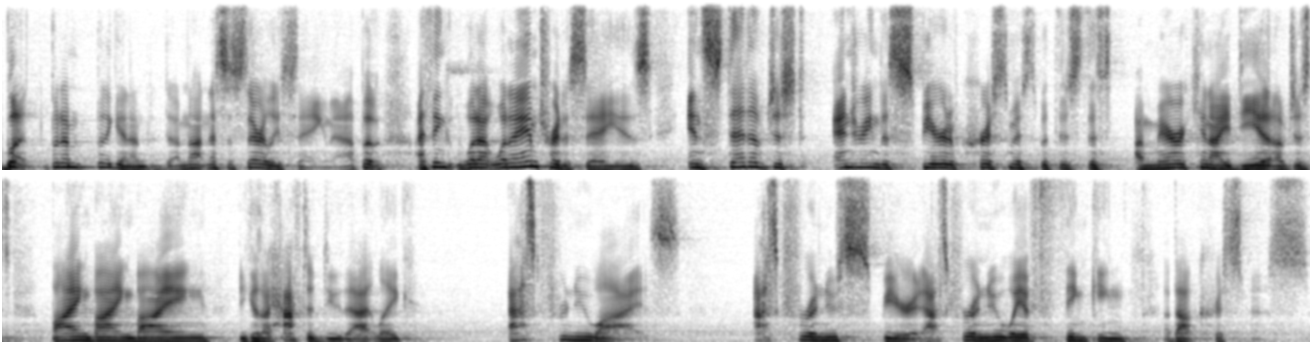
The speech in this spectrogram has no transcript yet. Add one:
But, but, I'm, but again, I'm, I'm not necessarily saying that. But I think what I, what I am trying to say is instead of just entering the spirit of Christmas with this, this American idea of just buying, buying, buying, because I have to do that, like, ask for new eyes. Ask for a new spirit. Ask for a new way of thinking about Christmas.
